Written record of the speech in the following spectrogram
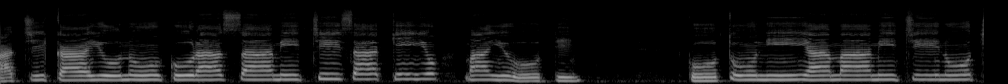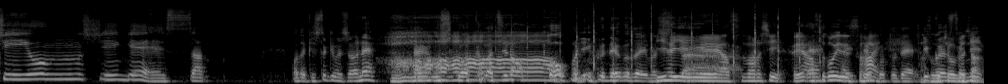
八かゆぬくらさみちさきよまゆてことに山道のちゆんしげさこんだけしときましょうね。う長串若町のオープニングでございました。いやいやいや素晴らしい。いやねすごいです。ということで、さリクエストに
